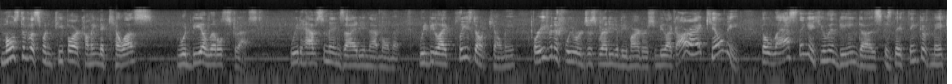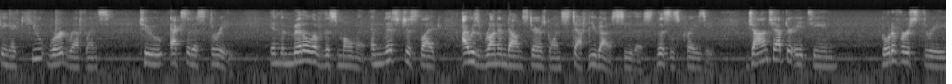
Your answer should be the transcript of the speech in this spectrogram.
Most of us, when people are coming to kill us, would be a little stressed. We'd have some anxiety in that moment. We'd be like, please don't kill me. Or even if we were just ready to be martyrs, we'd be like, all right, kill me the last thing a human being does is they think of making a cute word reference to Exodus 3 in the middle of this moment. And this just like, I was running downstairs going, Steph, you got to see this. This is crazy. John chapter 18, go to verse 3.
